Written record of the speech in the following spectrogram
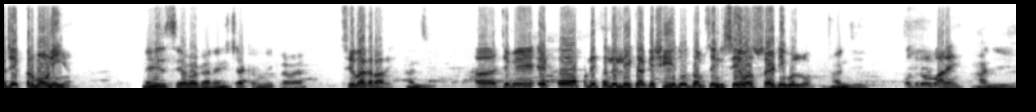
ਅਜੇ ਕਰਵਾਉਣੀ ਆ? ਨਹੀਂ ਸੇਵਾ ਕਰ ਰਹੇ ਸੀ ਚੈੱਕਅਪ ਨਹੀਂ ਕਰਵਾਇਆ। ਸੇਵਾ ਕਰਾ ਰਹੇ। ਹਾਂਜੀ। ਅਹ ਜਿਵੇਂ ਇੱਕ ਆਪਣੇ ਥੱਲੇ ਲਿਖਿਆ ਕਿ ਸ਼ਹੀਦ ਉਦਮ ਸਿੰਘ ਸੇਵਾ ਸੁਸਾਇਟੀ ਵੱਲੋਂ। ਹਾਂਜੀ। ਉਧਰੋਂ ਬਾਰੇ ਹਾਂਜੀ।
